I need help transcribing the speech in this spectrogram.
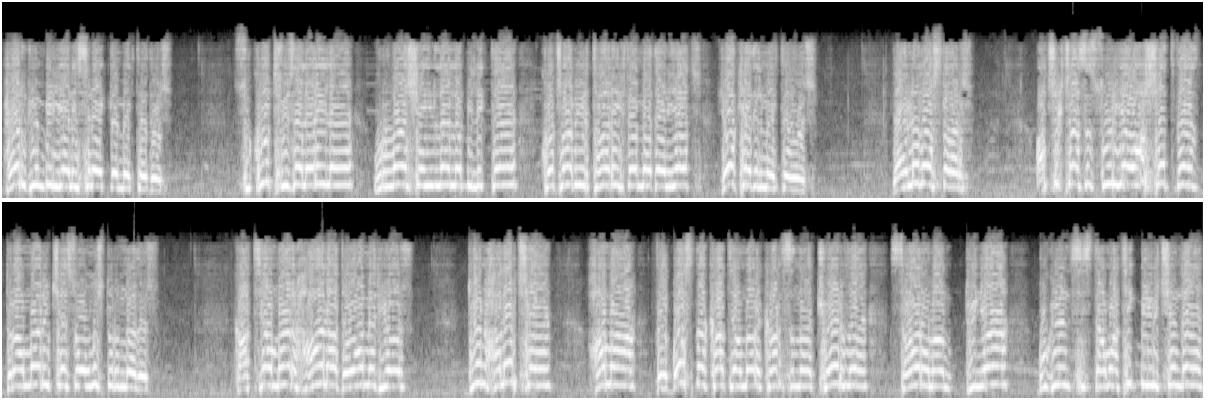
her gün bir yenisini eklemektedir. Sukut füzeleriyle vurulan şehirlerle birlikte koca bir tarih ve medeniyet yok edilmektedir. Değerli dostlar, açıkçası Suriye vahşet ve dramlar ülkesi olmuş durumdadır. Katliamlar hala devam ediyor. Dün Halepçe, Hama ve Bosna katliamları karşısında kör ve sağır olan dünya bugün sistematik bir biçimde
